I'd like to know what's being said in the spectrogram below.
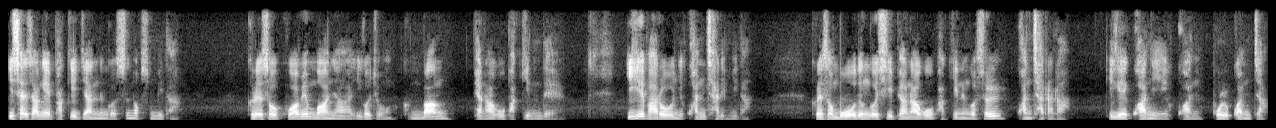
이 세상에 바뀌지 않는 것은 없습니다. 그래서 구하면 뭐하냐 이거죠. 금방 변하고 바뀌는데 이게 바로 관찰입니다. 그래서 모든 것이 변하고 바뀌는 것을 관찰하라. 이게 관이에요. 관, 볼관자.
